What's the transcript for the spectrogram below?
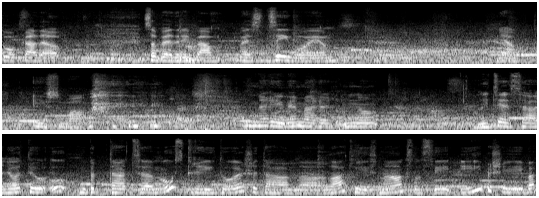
to, kādā sabiedrībā mēs dzīvojam. Jā, īsumā. un arī vienmēr ir. Nu, Licies ļoti tāds um, uzkrītoši tā um, Latvijas mākslas īpašība.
